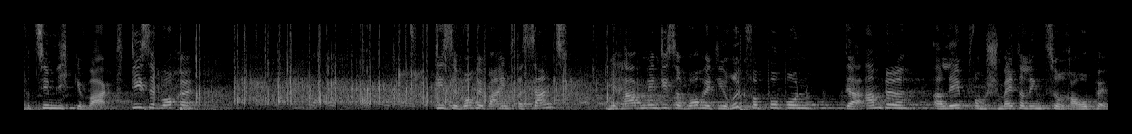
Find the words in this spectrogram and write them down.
für ziemlich gewagt. Diese Woche, diese Woche war interessant. Wir haben in dieser Woche die Rückverpuppung der Ampel erlebt vom Schmetterling zur Raupe.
